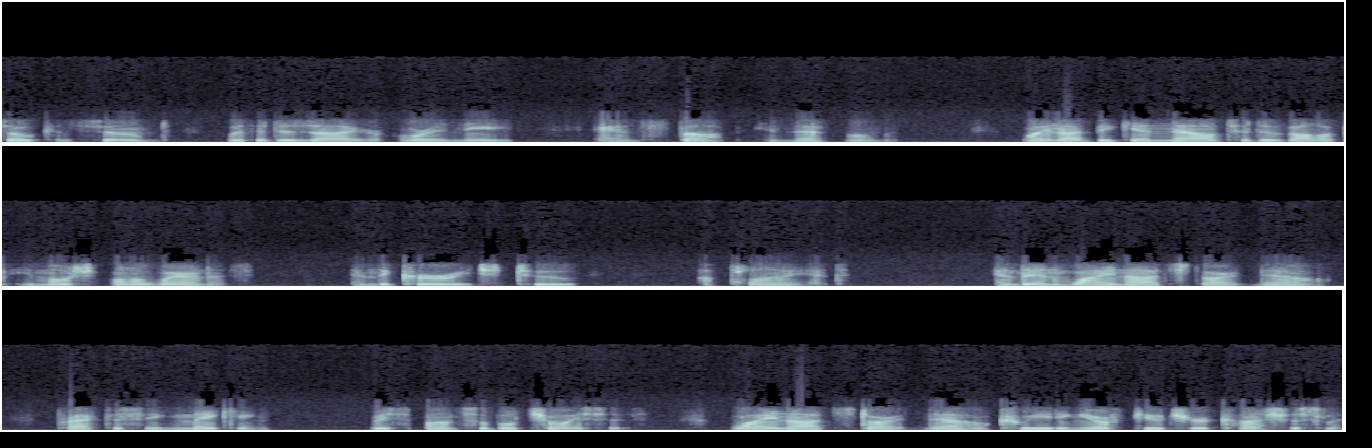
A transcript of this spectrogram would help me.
so consumed with a desire or a need and stop in that moment? Why not begin now to develop emotional awareness and the courage to apply it? And then why not start now practicing making responsible choices? Why not start now creating your future consciously?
